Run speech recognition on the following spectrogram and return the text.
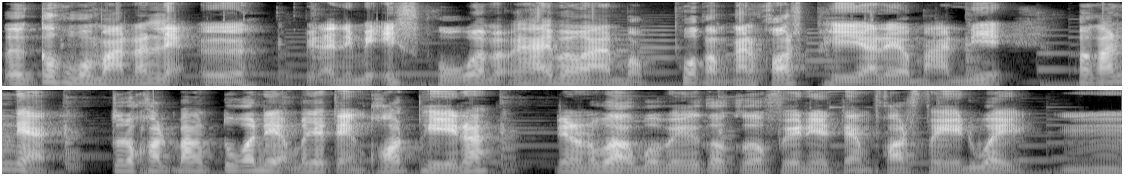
เออก็คงประมาณนั้นแหละเออเป็น Anime Expo ว่าแบบคล้ายประมาณบอกพวกกับการคอสเพย์อะไรประมาณนี้ เพราะงั้นเนี่ยตัวละครบางตัวเนี่ยมันจะแต่งคอสเพย์นะแน่นอนว่าเบอร์เบย์ก็เกิร์ลเฟนเนี่ยแต่งคอสเพย์ด้วยอืม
